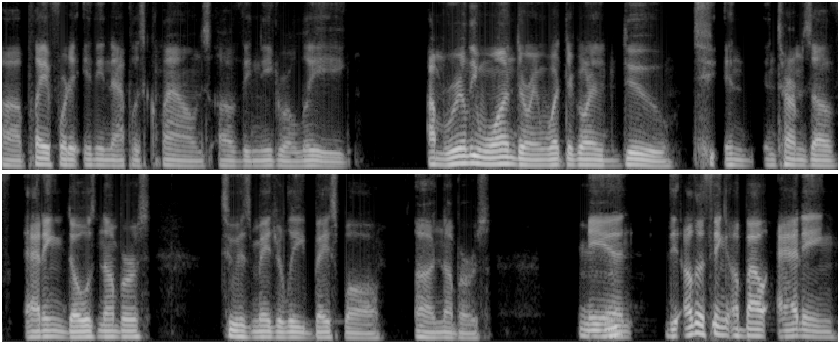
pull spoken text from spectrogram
uh, played for the Indianapolis Clowns of the Negro League. I'm really wondering what they're going to do to, in in terms of adding those numbers to his Major League Baseball uh, numbers. Mhm. And the other thing about adding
